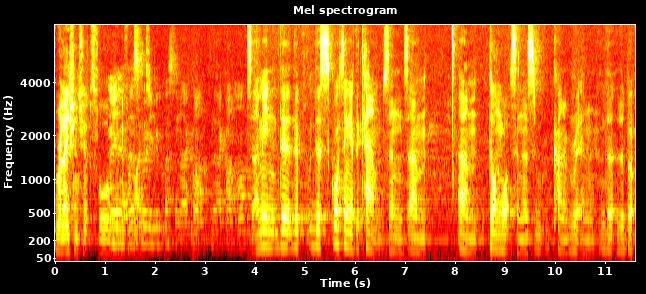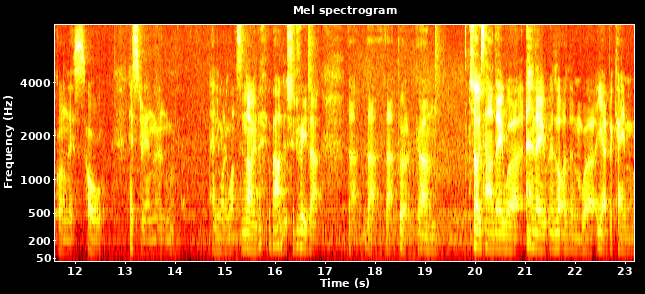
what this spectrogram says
relationships form in different ways? that's a good question. I can't, I mean, the, the, the squatting of the camps, and um, um, Don Watson has kind of written the, the book on this whole history, and, and anyone who wants to know about it should read that, that, that, that book. Um, shows how they were, they, a lot of them were, yeah, became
